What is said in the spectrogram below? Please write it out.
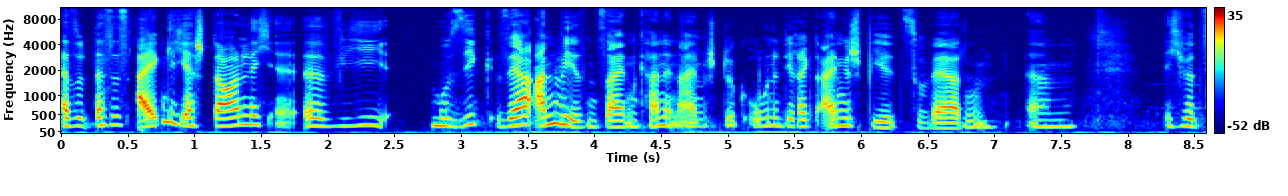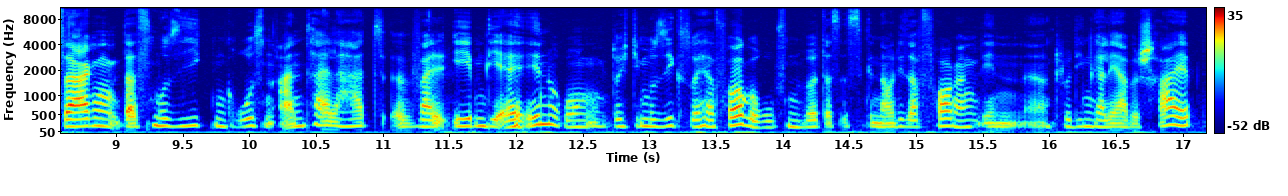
also das ist eigentlich erstaunlich, äh, wie Musik sehr anwesend sein kann in einem Stück, ohne direkt eingespielt zu werden. Ähm, ich würde sagen, dass Musik einen großen Anteil hat, äh, weil eben die Erinnerung durch die Musik so hervorgerufen wird. Das ist genau dieser Vorgang, den äh, Claudine Galea beschreibt.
